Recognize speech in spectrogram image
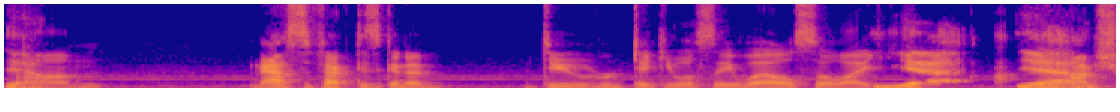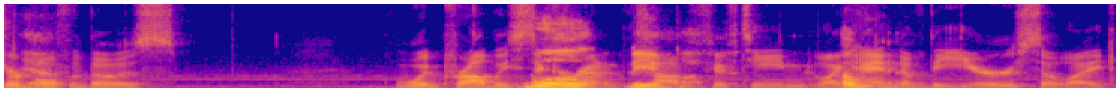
Yeah, Um, Mass Effect is gonna do ridiculously well, so like, yeah, yeah. I'm sure yeah. both of those would probably stick Will around in the top above. 15 like Oh, end yeah. of the year so like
